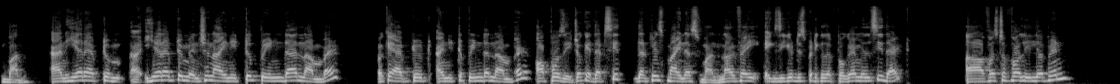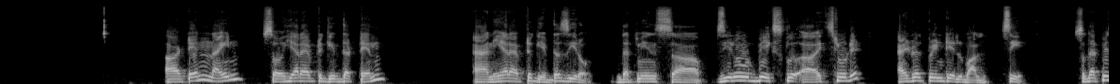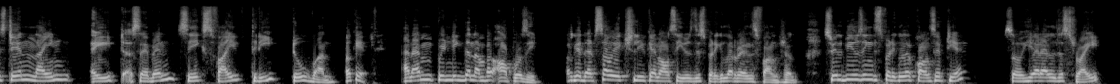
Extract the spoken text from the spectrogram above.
1 and here i have to uh, here i have to mention i need to print the number okay i have to i need to print the number. Opposite. Okay that's it. That means minus one. Now if i execute this particular program you'll see that uh, first of all 11 uh, 10 9 so here i have to give the 10 and here i have to give the 0 that means uh, 0 would be exclu uh, excluded and it will print till 1 see? So that means 10 9 8 7 6 5 3 2 1 okay and i'm printing the number opposite. Okay that's how actually you can also use this particular range function. So we'll be using this particular concept here. So here i'll just write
